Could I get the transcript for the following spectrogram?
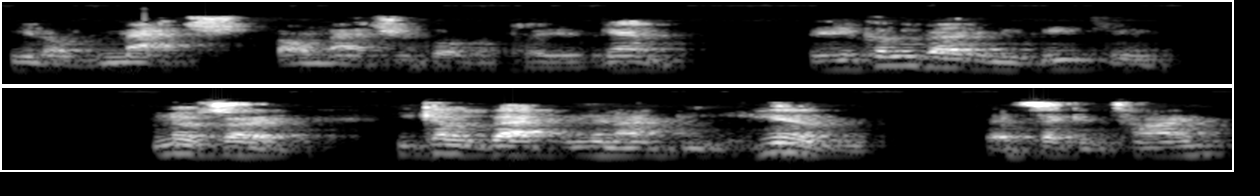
you know, match, I'll match your gold and play you again. And he comes back and he beats me. No, sorry. He comes back and then I beat him that second time.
